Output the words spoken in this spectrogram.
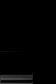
you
